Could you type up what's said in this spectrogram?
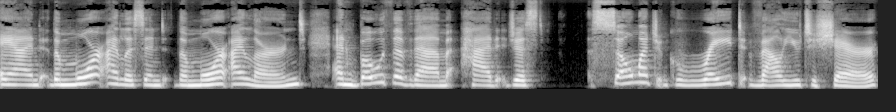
And the more I listened, the more I learned. And both of them had just so much great value to share.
